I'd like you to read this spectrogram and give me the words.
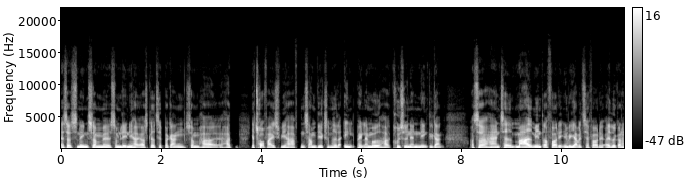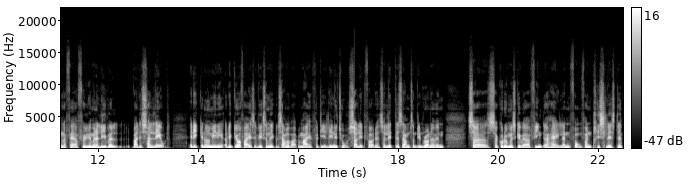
Altså sådan en som, øh, som Lenny har jeg også skrevet til et par gange, som har, har... Jeg tror faktisk, vi har haft den samme virksomhed, eller en, på en eller anden måde har krydset en anden enkelt gang. Og så har han taget meget mindre for det, end jeg vil tage for det. Og jeg ved godt, at han har færre følger, men alligevel var det så lavt, at det ikke gav noget mening. Og det gjorde faktisk, at virksomheden ikke ville samarbejde med mig, fordi Lenny tog så lidt for det. Så lidt det samme som din runner-ven. Så, så kunne det måske være fint at have en eller anden form for en prisliste.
